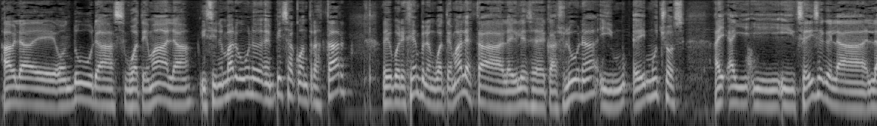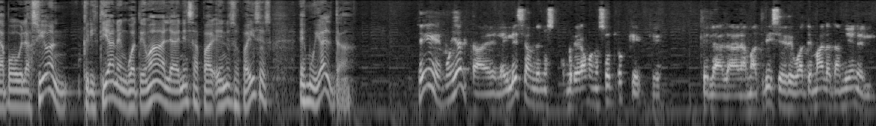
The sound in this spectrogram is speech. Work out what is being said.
habla de Honduras, Guatemala, y sin embargo uno empieza a contrastar. Eh, por ejemplo, en Guatemala está la iglesia de Cashluna y hay muchos. Hay, hay, y, se dice que la, la población cristiana en Guatemala, en, esas, en esos países, es muy alta. Sí, es muy alta. La iglesia donde nos congregamos nosotros, que, que que la, la, matriz es de Guatemala también, el,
